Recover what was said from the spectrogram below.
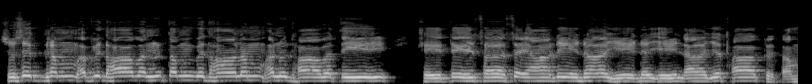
सुशीघ्रम अभिधावंतम विधानम अनुधावती। क्षेते सयान ये न यथा कृतम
